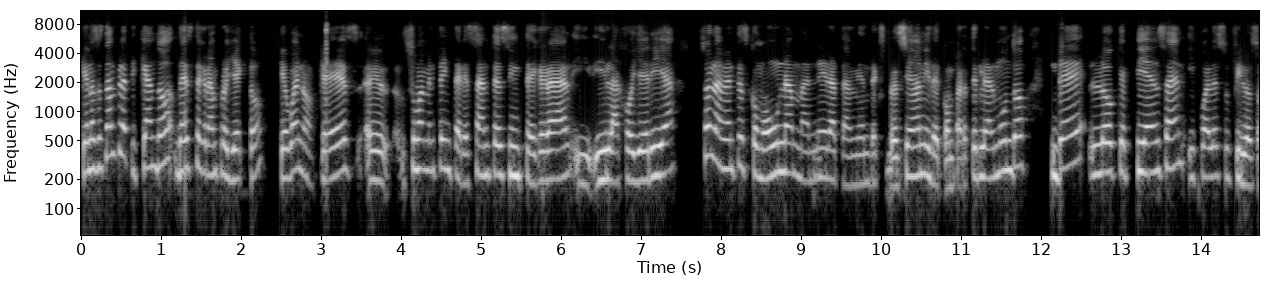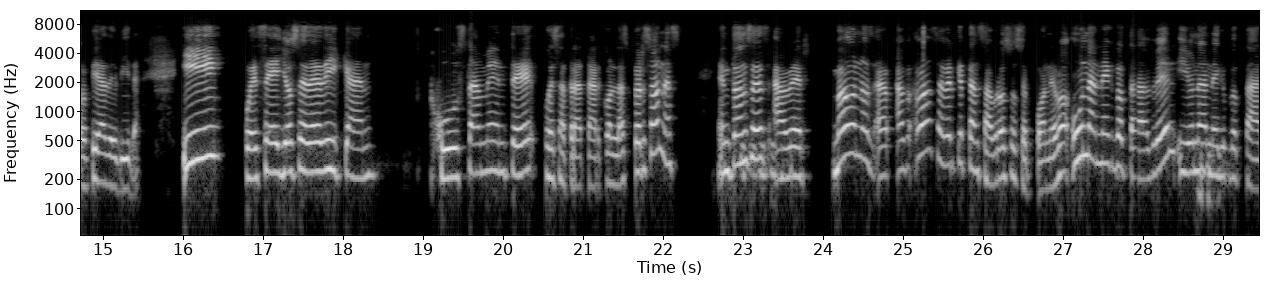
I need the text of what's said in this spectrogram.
que nos están platicando de este gran proyecto, que bueno, que es eh, sumamente interesante, es integral y la joyería solamente es como una manera también de expresión y de compartirle al mundo de lo que piensan y cuál es su filosofía de vida. Y pues ellos se dedican justamente pues a tratar con las personas. Entonces, a ver, vámonos a, vamos a ver qué tan sabroso se pone. Una anécdota Abel y una anécdota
